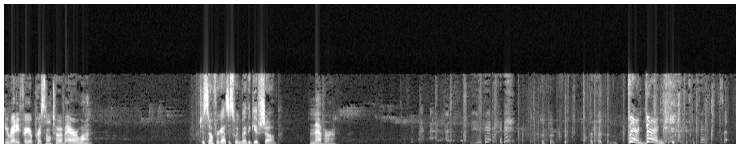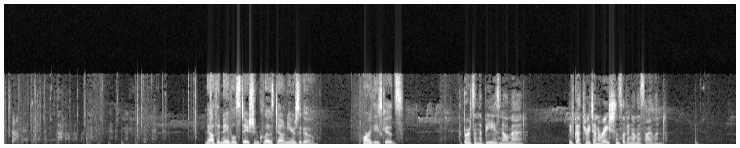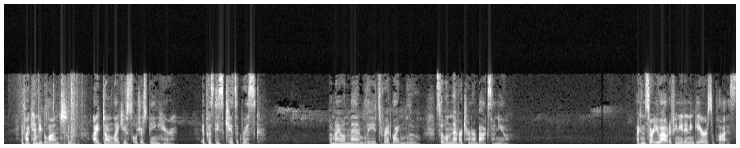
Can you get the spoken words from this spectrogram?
You ready for your personal tour of Erewhon? Just don't forget to swing by the gift shop. Never. Bang, bang! Now, the naval station closed down years ago. Who are these kids? The birds and the bees, Nomad. We've got three generations living on this island. If I can be blunt, I don't like you soldiers being here. It puts these kids at risk. But my old man bleeds red, white, and blue, so we'll never turn our backs on you. I can sort you out if you need any gear or supplies.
